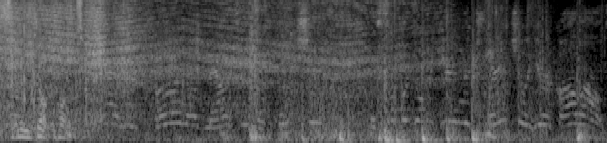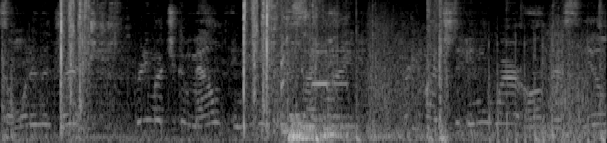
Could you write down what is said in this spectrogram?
Same drop point. If someone's over here in the trench, you'll hear a call out. Someone in the trench. Pretty much you can mount and you can get sight line pretty much to anywhere on this hill.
